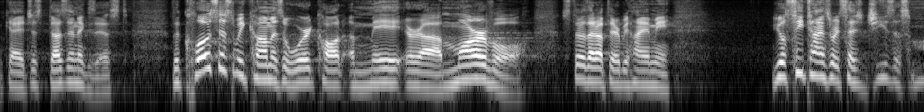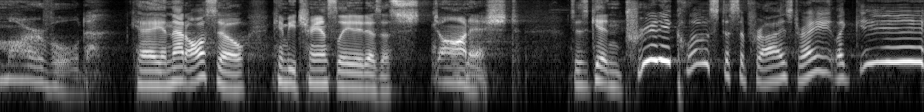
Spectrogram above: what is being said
Okay, it just doesn't exist. The closest we come is a word called ama- uh, marvel. Let's throw that up there behind me. You'll see times where it says Jesus marveled. Okay, and that also can be translated as astonished just getting pretty close to surprised, right? Like, eh.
